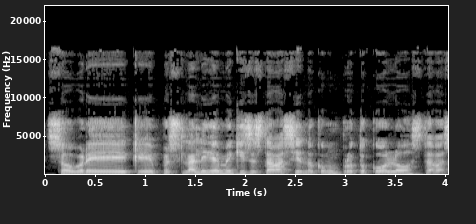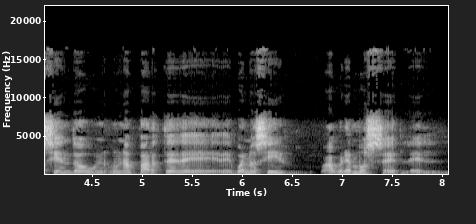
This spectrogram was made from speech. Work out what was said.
sobre que pues la Liga MX estaba haciendo como un protocolo, estaba haciendo una parte de, bueno, sí, abremos el,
